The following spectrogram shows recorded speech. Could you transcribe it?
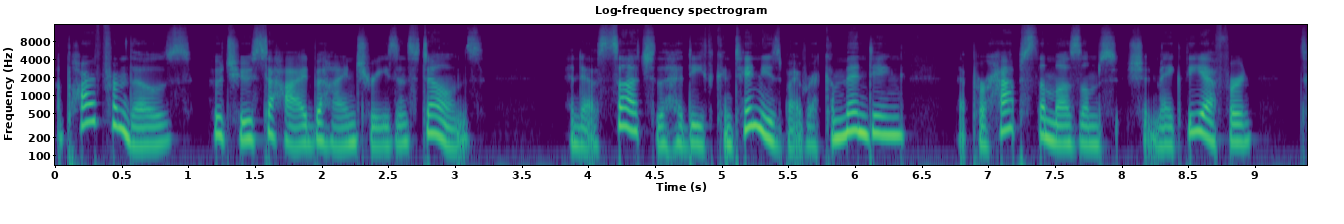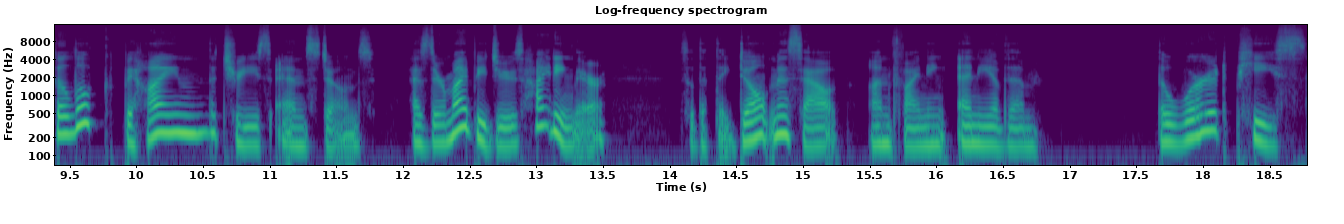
apart from those who choose to hide behind trees and stones. And as such, the Hadith continues by recommending that perhaps the Muslims should make the effort to look behind the trees and stones, as there might be Jews hiding there, so that they don't miss out on finding any of them. The word peace,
